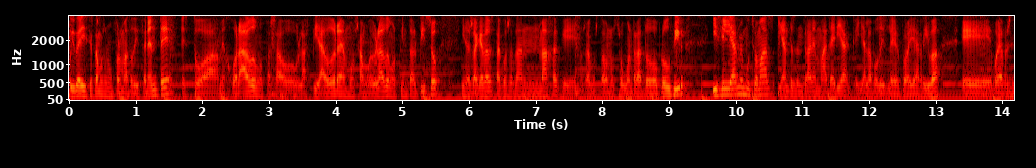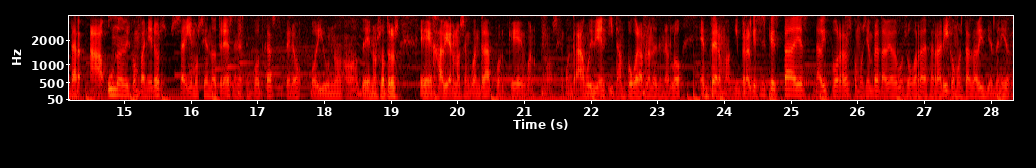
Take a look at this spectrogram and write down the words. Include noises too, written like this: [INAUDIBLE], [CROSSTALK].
Hoy veréis que estamos en un formato diferente, esto ha mejorado, hemos pasado la aspiradora, hemos amueblado, hemos pintado el piso y nos ha quedado esta cosa tan maja que nos ha costado nuestro buen rato producir. Y sin liarme mucho más, y antes de entrar en materia, que ya la podéis leer por ahí arriba, eh, voy a presentar a uno de mis compañeros. Seguimos siendo tres en este podcast, pero hoy uno de nosotros, eh, Javier, no se encuentra porque, bueno, no se encontraba muy bien y tampoco era plan de tenerlo enfermo aquí. Pero el que sí es que está es David Porras, como siempre, ataviado con su gorra de Ferrari. ¿Cómo estás, David? Bienvenido.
